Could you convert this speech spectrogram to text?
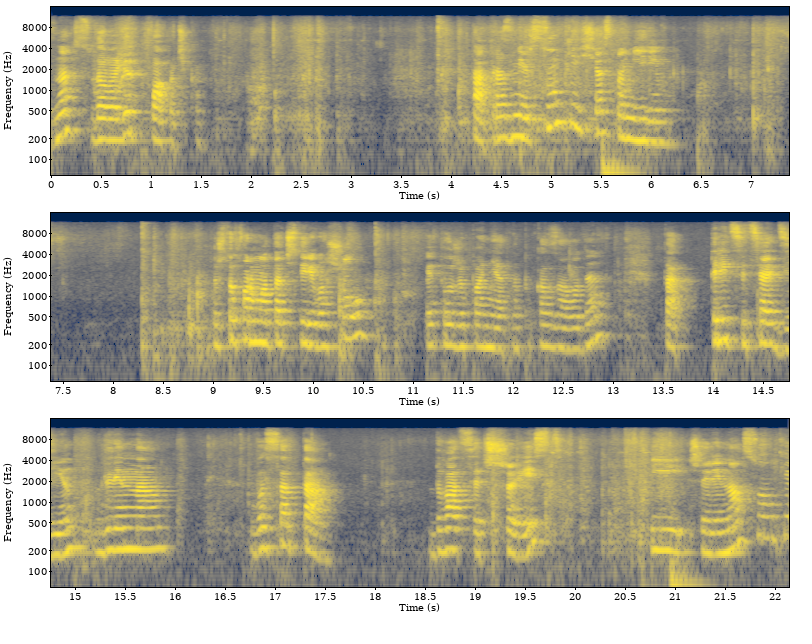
значит, сюда войдет папочка. Так, размер сумки сейчас померим. Ну что формат А4 вошел, это уже понятно, показала, да? Так, 31 длина, высота 26 и ширина сумки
